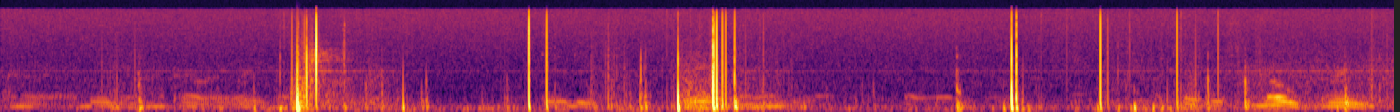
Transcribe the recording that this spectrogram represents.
I know, I did it on color. There you go. There it is. There it is, man. Look at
